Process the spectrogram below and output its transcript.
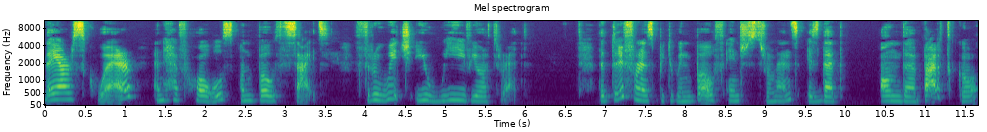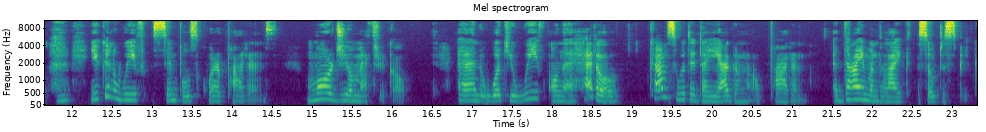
They are square and have holes on both sides through which you weave your thread. The difference between both instruments is that on the Bartko, you can weave simple square patterns, more geometrical. And what you weave on a heddle comes with a diagonal pattern, a diamond like, so to speak.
